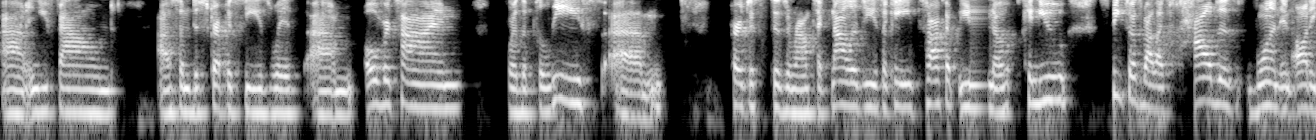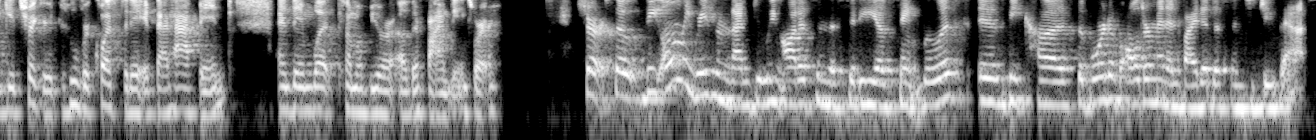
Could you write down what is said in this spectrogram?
um, and you found uh, some discrepancies with um, overtime for the police, um, purchases around technology. So can you talk, up, you know, can you speak to us about like how does one an audit get triggered? Who requested it if that happened? And then what some of your other findings were? Sure. So the only reason that I'm doing audits in the city of St. Louis is because the Board of Aldermen invited us in to do that.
